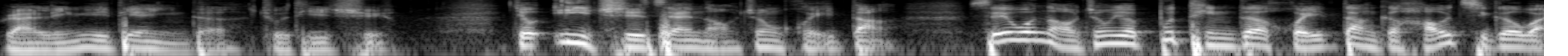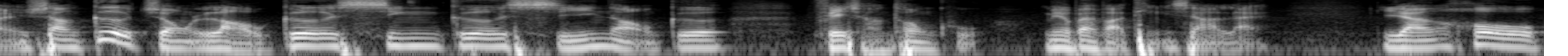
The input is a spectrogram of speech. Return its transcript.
阮玲玉电影的主题曲。就一直在脑中回荡，所以我脑中要不停的回荡个好几个晚上，各种老歌、新歌、洗脑歌，非常痛苦，没有办法停下来。然后，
